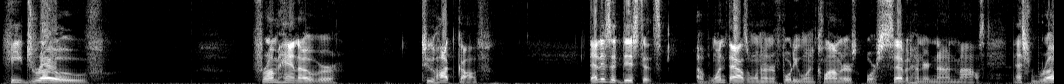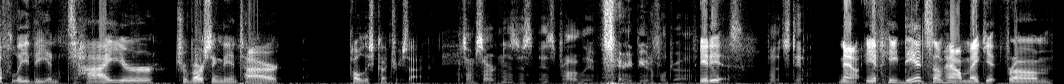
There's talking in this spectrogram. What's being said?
he drove from Hanover to Hotkov, that is a distance of 1,141 kilometers or 709 miles. That's roughly the entire, traversing the entire Polish countryside. Which I'm certain is just is probably a very beautiful drive, It is. but still. Now, if he did somehow make it from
